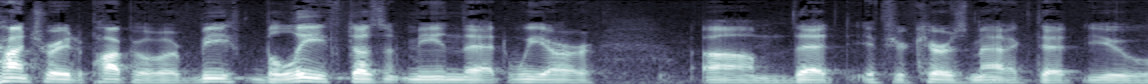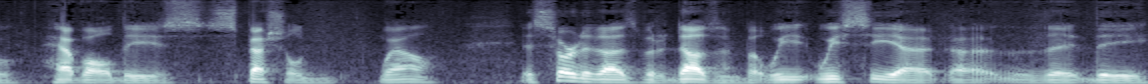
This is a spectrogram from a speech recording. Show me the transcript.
contrary to popular belief, doesn't mean that we are um, that if you're charismatic that you have all these special. Well, it sort of does, but it doesn't. But we we see the the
